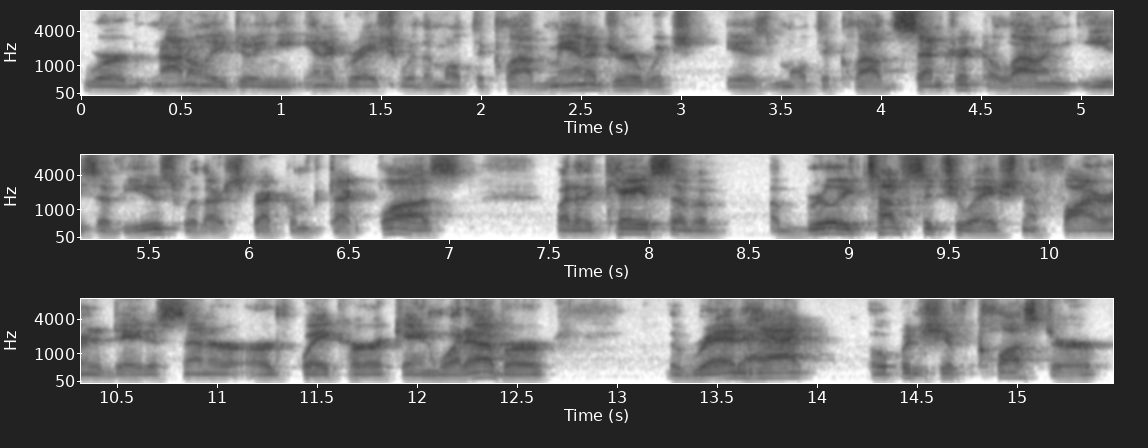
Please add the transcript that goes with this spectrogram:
we're not only doing the integration with a multi-cloud manager, which is multi-cloud centric, allowing ease of use with our Spectrum Protect Plus, but in the case of a, a really tough situation, a fire in a data center, earthquake, hurricane, whatever, the Red Hat OpenShift cluster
